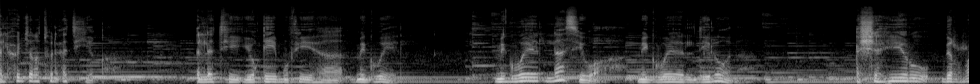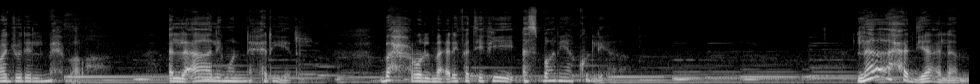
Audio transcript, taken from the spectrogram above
الحجرة العتيقة التي يقيم فيها ميغويل. ميغويل لا سواه ميغويل ديلونا الشهير بالرجل المحبرة العالم النحرير. بحر المعرفة في أسبانيا كلها لا أحد يعلم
